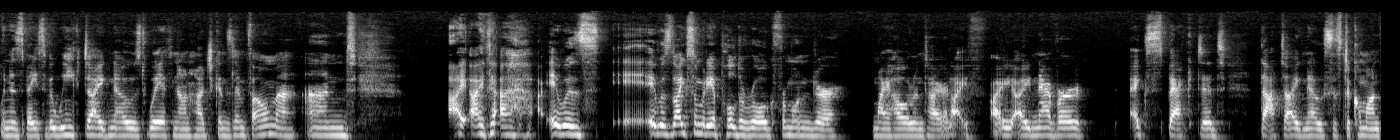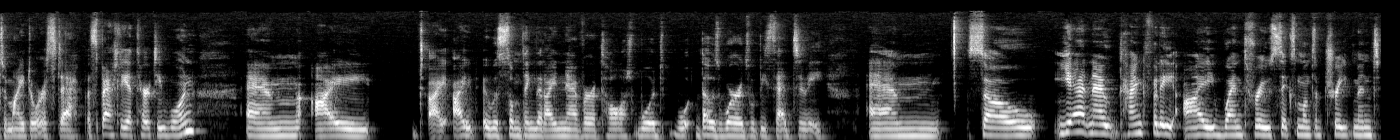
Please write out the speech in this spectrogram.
in the space of a week, diagnosed with non-Hodgkin's lymphoma, and I, I, uh, it was, it was like somebody had pulled a rug from under my whole entire life. I, I never expected that diagnosis to come onto my doorstep, especially at 31. Um, I, I, I, it was something that I never thought would, those words would be said to me. Um, so yeah, now thankfully I went through six months of treatment.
